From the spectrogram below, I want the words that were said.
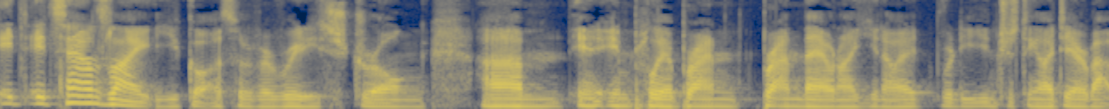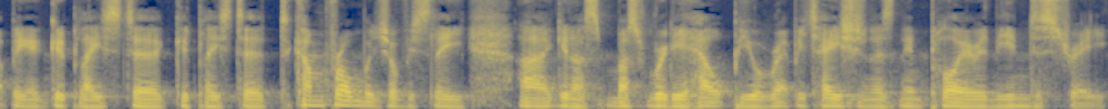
It it sounds like you've got a sort of a really strong um, employer brand brand there, and I you know a really interesting idea about being a good place to good place to, to come from, which obviously uh, you know must really help your reputation as an employer in the industry.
